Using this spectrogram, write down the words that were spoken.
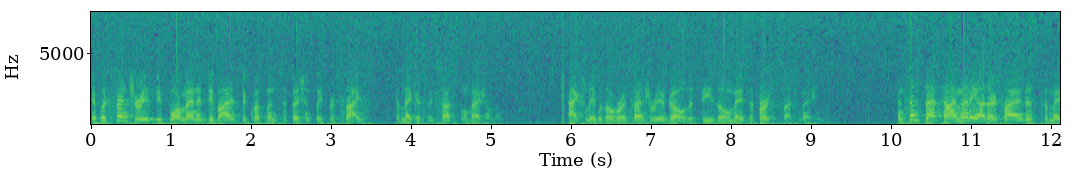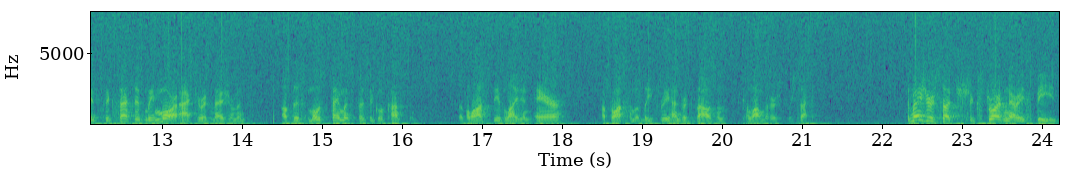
it was centuries before men had devised equipment sufficiently precise to make a successful measurement. Actually, it was over a century ago that Fizeau made the first such measurement. And since that time, many other scientists have made successively more accurate measurements of this most famous physical constant, the velocity of light in air, approximately 300,000 kilometers per second. To measure such extraordinary speeds,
